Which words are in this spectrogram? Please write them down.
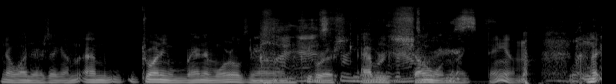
No wonder. It's like I'm, I'm joining random worlds now, and people are actually shown. Like, damn. Well, Like,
